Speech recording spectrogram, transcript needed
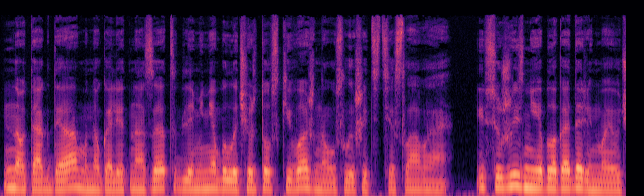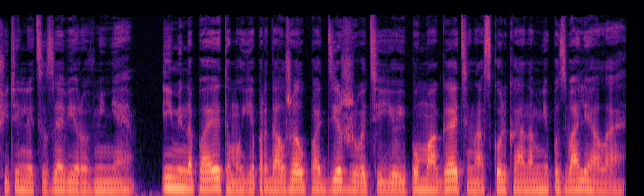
Но тогда, много лет назад, для меня было чертовски важно услышать те слова. И всю жизнь я благодарен моей учительнице за веру в меня. Именно поэтому я продолжал поддерживать ее и помогать, насколько она мне позволяла.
